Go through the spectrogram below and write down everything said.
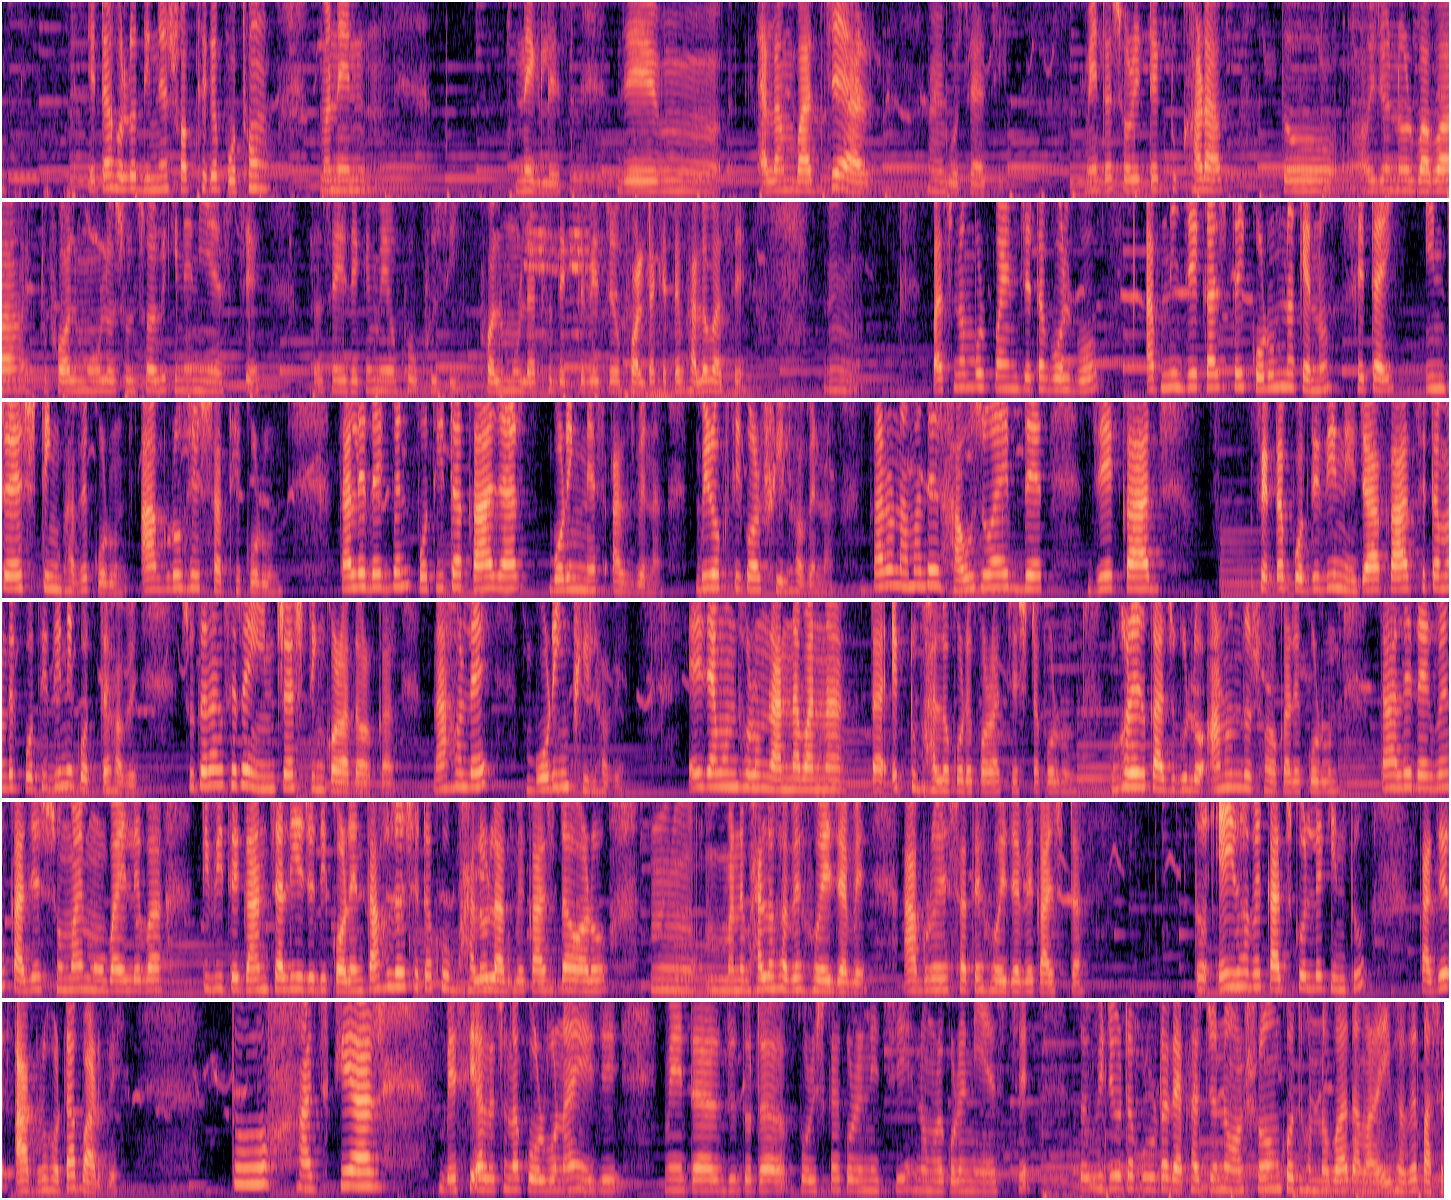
এটা হলো দিনের সব থেকে প্রথম মানে নেকলেস যে অ্যালার্ম বাজছে আর আমি বসে আছি। মেয়েটার শরীরটা একটু খারাপ, তো ওই জন্য ওর বাবা একটু ফলমূল, ওষুধ সবই কিনে নিয়ে এসছে। তো সেই দেখে মেয়েও খুব খুশি। ফলমূল এত দেখতে পেয়েছে, ও ফলটা খেতে ভালোবাসে। পাঁচ নম্বর পয়েন্ট যেটা বলব, আপনি যে কাজটাই করুন না কেন, সেটাই ইন্টারেস্টিংভাবে করুন, আগ্রহের সাথে করুন। তাহলে দেখবেন প্রতিটা কাজ আর বোরিংনেস আসবে না, বিরক্তিকর ফিল হবে না। কারণ আমাদের হাউসওয়াইফদের যে কাজ, সেটা প্রতিদিনই, যা কাজ সেটা আমাদের প্রতিদিনই করতে হবে। সুতরাং সেটা ইন্টারেস্টিং করা দরকার, না হলে বোরিং ফিল হবে। এই যেমন ধরুন রান্না বান্নাটা একটু ভালো করে করার চেষ্টা করুন, ঘরের কাজগুলো আনন্দ সহকারে করুন, তাহলে দেখবেন কাজের সময় মোবাইলে বা টিভিতে গান চালিয়ে যদি করেন, তাহলেও সেটা খুব ভালো লাগবে, কাজটাও আরও মানে ভালোভাবে হয়ে যাবে, আগ্রহের সাথে হয়ে যাবে কাজটা। তো এইভাবে কাজ করলে কিন্তু কাজের আগ্রহটা বাড়বে। তো আজকে আর বেশি আলোচনা করব না। এই যে মেয়েটার জুতোটা পরিষ্কার করে নিচ্ছি, নোংরা করে নিয়ে এসছে। তো ভিডিওটা পুরোটা দেখার জন্য অসংখ্য ধন্যবাদ। আমার এইভাবে পাশে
